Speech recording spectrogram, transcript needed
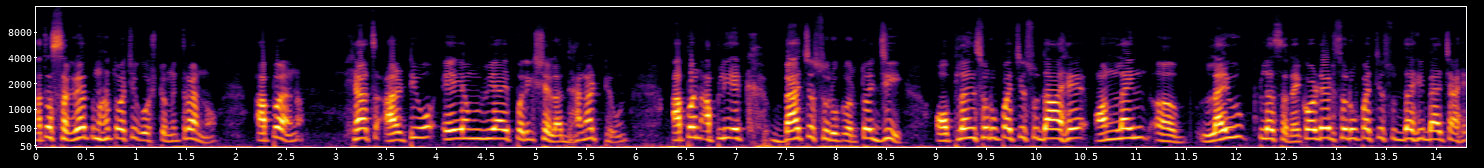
आता सगळ्यात महत्त्वाची गोष्ट मित्रांनो आपण ह्याच R T O A M V I परीक्षेला ध्यानात ठेवून आपण आपली एक बॅच सुरू करतो आहे जी ऑफलाईन स्वरूपाची सुद्धा आहे ऑनलाईन लाईव्ह प्लस रेकॉर्डेड स्वरूपाची सुद्धा ही बॅच आहे.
